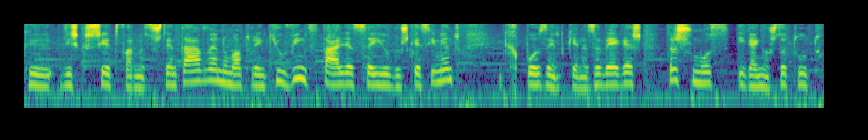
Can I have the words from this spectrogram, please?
que diz crescer de forma sustentada, numa altura em que o vinho de talha saiu do esquecimento e que repousa em pequenas adegas, transformou-se e ganhou o estatuto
